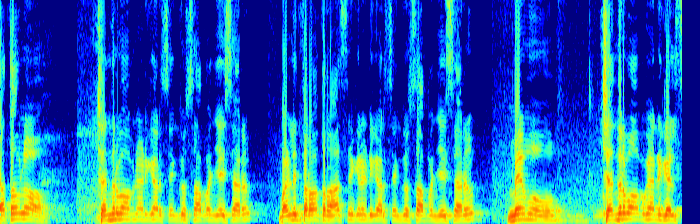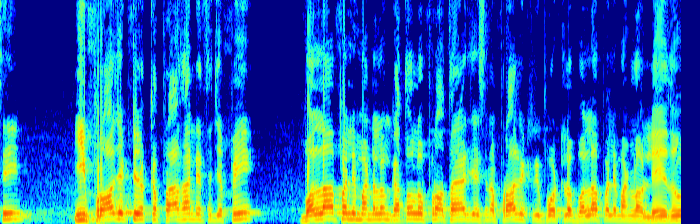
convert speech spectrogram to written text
గతంలో చంద్రబాబు నాయుడు గారు శంకుస్థాపన చేశారు. మళ్ళీ తర్వాత రాజశేఖర రెడ్డి గారు శంకుస్థాపన చేశారు. మేము చంద్రబాబు గారిని కలిసి ఈ ప్రాజెక్టు యొక్క ప్రాధాన్యత చెప్పి బొల్లాపల్లి మండలం గతంలో ప్రో తయారు చేసిన ప్రాజెక్ట్ రిపోర్ట్లో బొల్లాపల్లి మండలం లేదు.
